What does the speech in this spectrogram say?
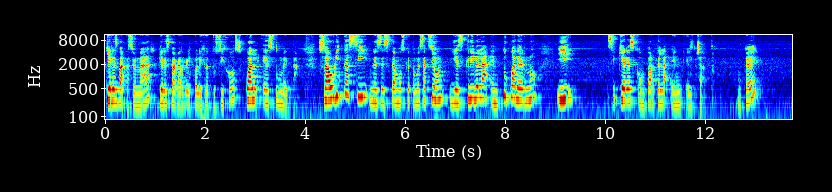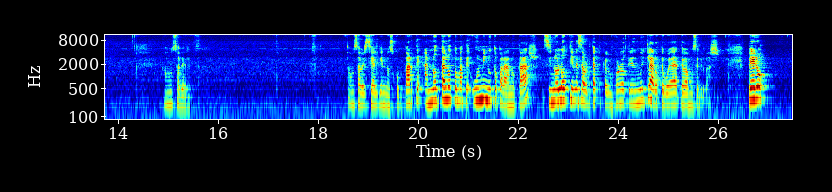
¿Quieres vacacionar? ¿Quieres pagar el colegio de tus hijos? ¿Cuál es tu meta? Entonces, ahorita sí necesitamos que tomes acción y escríbela en tu cuaderno y si quieres compártela en el chat. ¿Ok? Vamos a ver. Vamos a ver si alguien nos comparte. Anótalo, tómate un minuto para anotar. Si no lo tienes ahorita, porque a lo mejor no lo tienes muy claro, te, voy a, vamos a ayudar. Pero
